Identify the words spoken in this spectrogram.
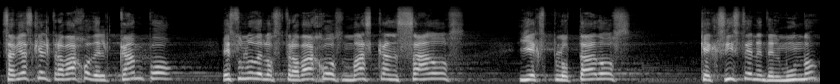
¿Sabías que el trabajo del campo es uno de los trabajos más cansados y explotados que existen en el mundo?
